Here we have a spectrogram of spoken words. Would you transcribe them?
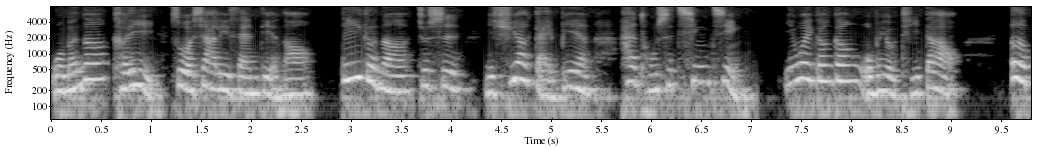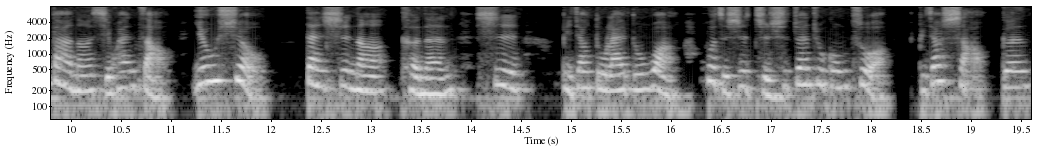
我们呢，可以做下列三点哦。第一个呢，就是你需要改变和同事亲近，因为刚刚我们有提到。恶霸呢，喜欢找优秀，但是呢，可能是比较独来独往，或者是只是专注工作，比较少跟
